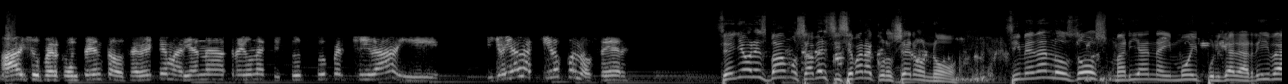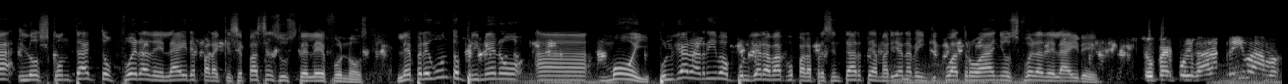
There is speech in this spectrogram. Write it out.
Ay, súper contento. Se ve que Mariana trae una actitud súper chida y, y yo ya la quiero conocer. Señores, vamos a ver si se van a conocer o no. Si me dan los dos, Mariana y Moy pulgar arriba, los contacto fuera del aire para que se pasen sus teléfonos. Le pregunto primero a Moy, pulgar arriba o pulgar abajo para presentarte a Mariana, 24 años, fuera del aire. Súper pulgar arriba,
